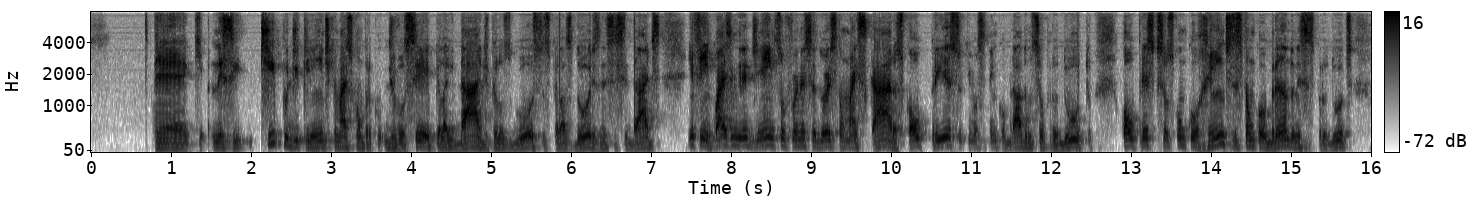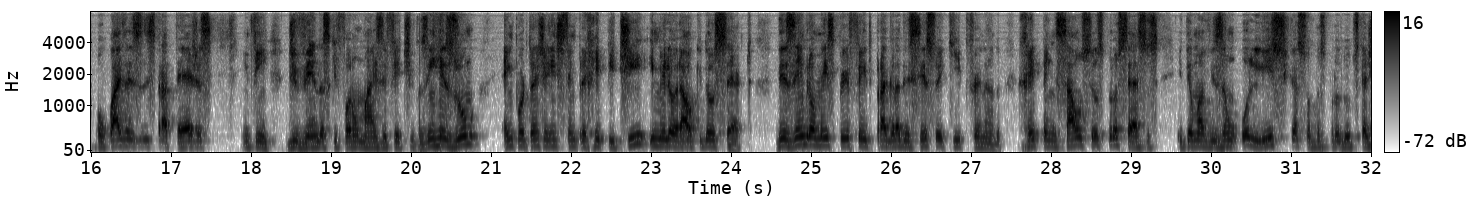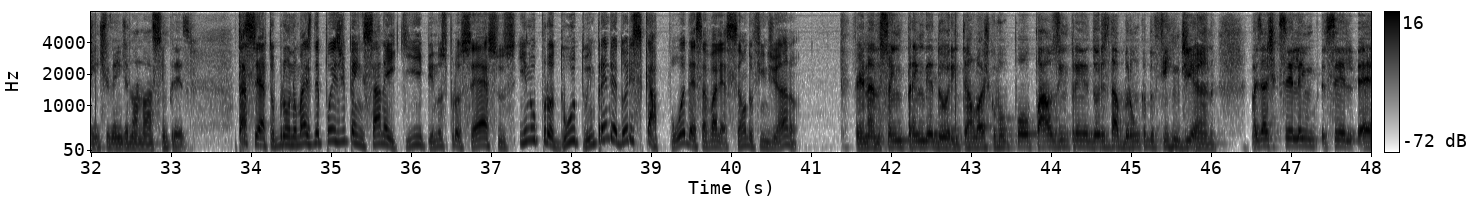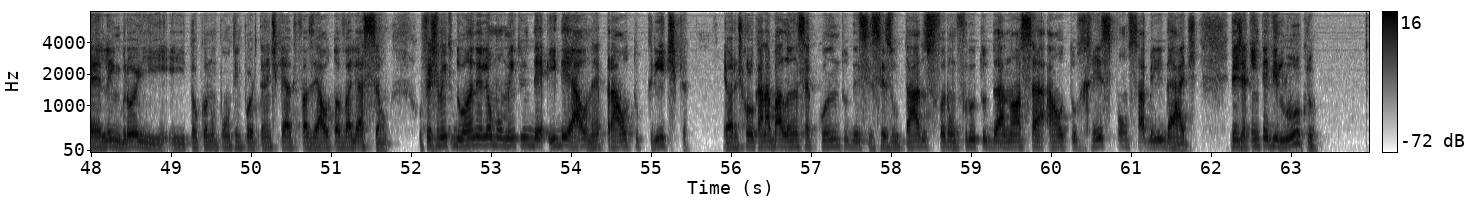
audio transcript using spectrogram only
é, que, nesse tipo de cliente que mais compra de você, pela idade, pelos gostos, pelas dores, necessidades, enfim, quais ingredientes ou fornecedores estão mais caros, qual o preço que você tem cobrado no seu produto, qual o preço que seus concorrentes estão cobrando nesses produtos, ou quais as estratégias, enfim, de vendas que foram mais efetivas. Em resumo, é importante a gente sempre repetir e melhorar o que deu certo. Dezembro é o mês perfeito para agradecer sua equipe, Fernando, repensar os seus processos e ter uma visão holística sobre os produtos que a gente vende na nossa empresa. Tá certo, Bruno, mas depois de pensar na equipe, nos processos e no produto, o empreendedor escapou dessa avaliação do fim de ano? Fernando, sou empreendedor, então lógico que eu vou poupar os empreendedores da bronca do fim de ano. Mas acho que você, lem você é, lembrou e, e, tocou num ponto importante que é fazer autoavaliação. O fechamento do ano ele é o momento ide ideal né, para autocrítica. É hora de colocar na balança quanto desses resultados foram fruto da nossa autorresponsabilidade. Veja, quem teve lucro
